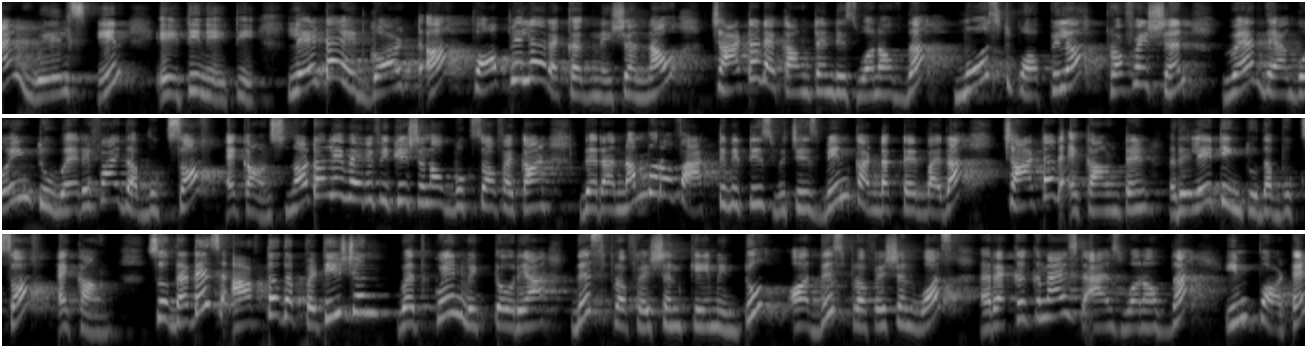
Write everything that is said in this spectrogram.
and Wales in 1880. Later it got a popular recognition. Now chartered accountant is one of the most popular profession where they are going to verify the books of accounts. Not only verification of books of account, there are number of activities which is being conducted by the chartered accountant relating to the books of account. So that is after the petition with Queen Victoria, this profession came in into or this profession was recognized as one of the important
